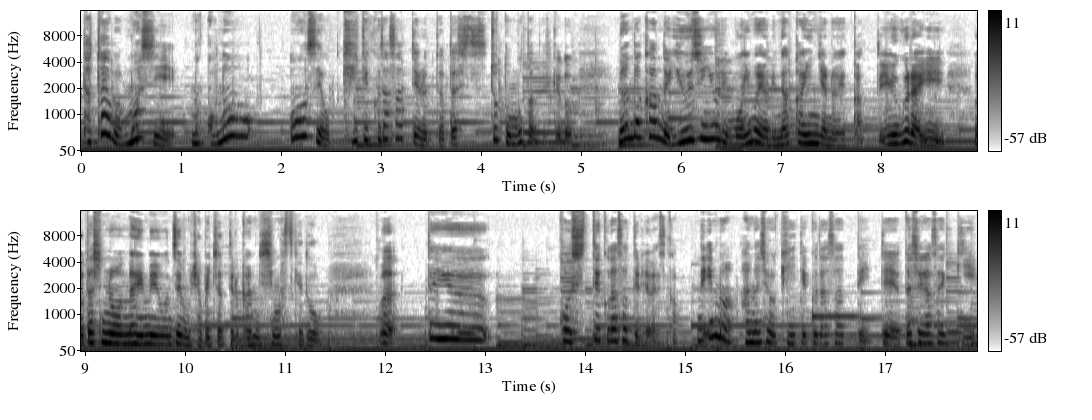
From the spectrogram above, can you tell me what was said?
例えばもし、まあ、この音声を聞いてくださってるって私ちょっと思ったんですけどなんだかんだ友人よりも今より仲いいんじゃないかっていうぐらい私の内面を全部喋っちゃってる感じしますけど、まあ、っていうこう知ってくださってるじゃないですか。で今話を聞いてくださっていて私がさっき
